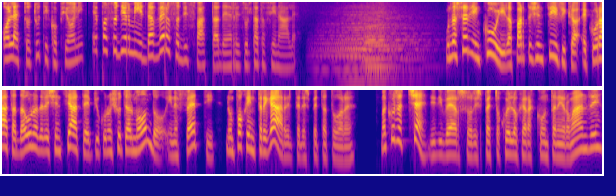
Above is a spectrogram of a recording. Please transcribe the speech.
ho letto tutti i copioni e posso dirmi davvero soddisfatta del risultato finale. Una serie in cui la parte scientifica è curata da una delle scienziate più conosciute al mondo, in effetti, non può che intrigare il telespettatore. Ma cosa c'è di diverso rispetto a quello che racconta nei romanzi?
